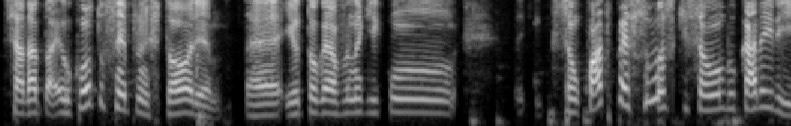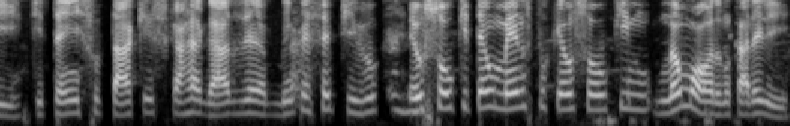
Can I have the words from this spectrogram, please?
se adaptar. Eu conto sempre uma história. é, eu tô gravando aqui com. São quatro pessoas que são do Cariri, que têm sotaques carregados e é bem perceptível. Eu sou o que tenho menos porque eu sou o que não mora no Cariri.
